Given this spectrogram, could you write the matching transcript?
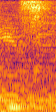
please.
